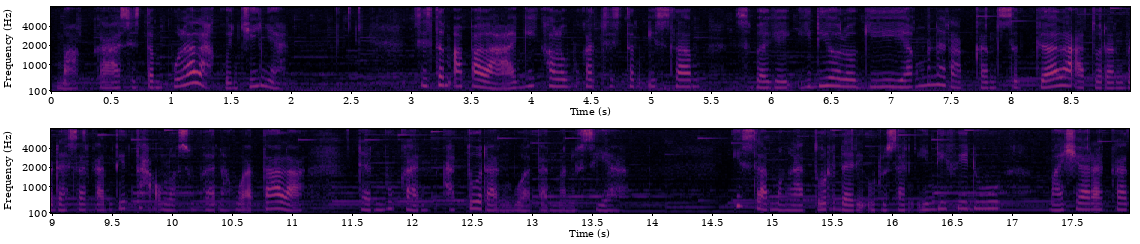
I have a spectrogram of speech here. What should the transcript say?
Maka sistem pula lah kuncinya. Sistem apa lagi kalau bukan sistem Islam sebagai ideologi yang menerapkan segala aturan berdasarkan titah Allah Subhanahu wa taala dan bukan aturan buatan manusia. Islam mengatur dari urusan individu, masyarakat,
